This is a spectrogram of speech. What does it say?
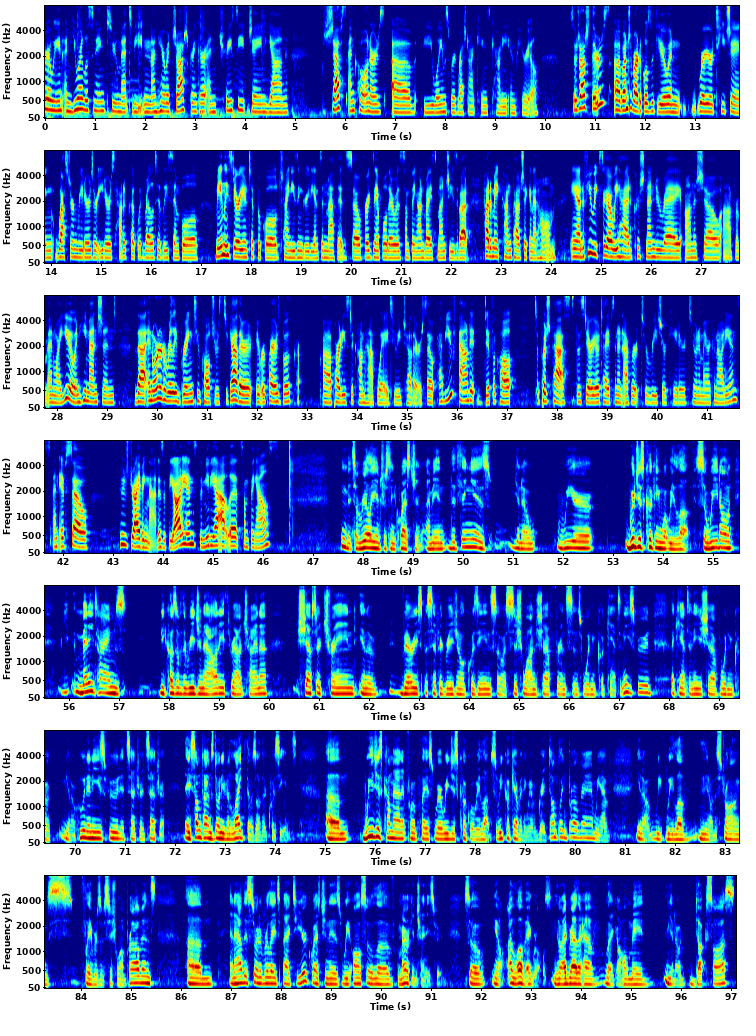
Andrea Ween, and you are listening to Meant to Be Eaten. I'm here with Josh Grinker and Tracy Jane Young, chefs and co owners of the Williamsburg restaurant Kings County Imperial. So, Josh, there's a bunch of articles with you and where you're teaching Western readers or eaters how to cook with relatively simple mainly stereotypical Chinese ingredients and methods. So, for example, there was something on Vice Munchies about how to make Kung Pao chicken at home. And a few weeks ago, we had Krishnendu Ray on the show uh, from NYU, and he mentioned that in order to really bring two cultures together, it requires both uh, parties to come halfway to each other. So, have you found it difficult to push past the stereotypes in an effort to reach or cater to an American audience? And if so, Who's driving that? Is it the audience, the media outlet, something else? Hmm, It's a really interesting question. I mean, the thing is, you know, we're we're just cooking what we love. So we don't many times because of the regionality throughout China, chefs are trained in a very specific regional cuisine. So a Sichuan chef, for instance, wouldn't cook Cantonese food. A Cantonese chef wouldn't cook, you know, Hunanese food, et cetera, et cetera. They sometimes don't even like those other cuisines um, we just come at it from a place where we just cook what we love. So we cook everything. We have a great dumpling program. We have, you know, we, we love, you know, the strong s- flavors of Sichuan province. Um, and how this sort of relates back to your question is we also love American Chinese food. So, you know, I love egg rolls. You know, I'd rather have like a homemade, you know, duck sauce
